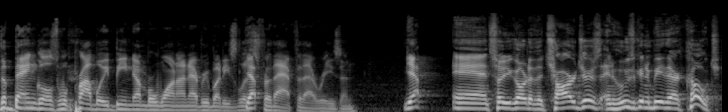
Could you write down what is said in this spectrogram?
the Bengals will probably be number one on everybody's list Yep. for that for that reason. Yep. And so you go to the Chargers, and who's going to be their coach?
